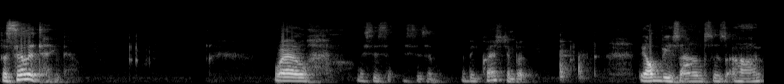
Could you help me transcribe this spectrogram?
facilitate? Well, this is this is a, a big question, but the obvious answers are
